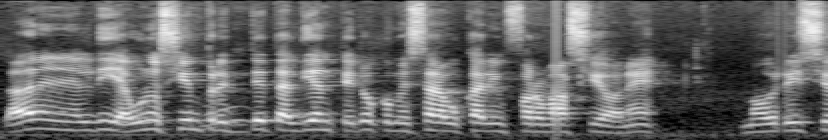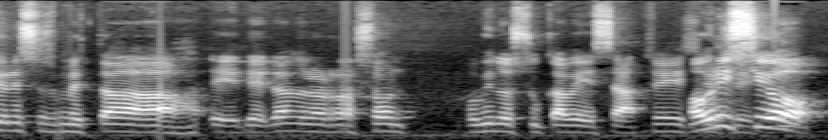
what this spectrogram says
la dan en el día. Uno siempre intenta el día anterior comenzar a buscar información. ¿eh? Mauricio en eso me está eh, dando la razón, moviendo su cabeza. Mauricio,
